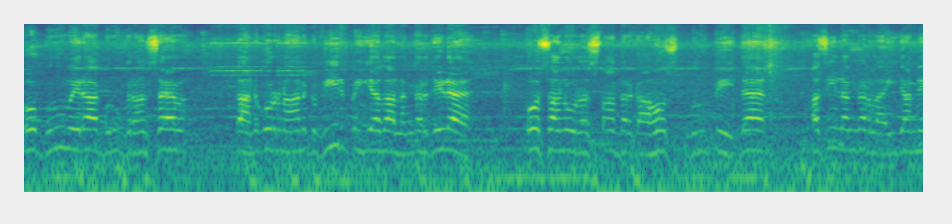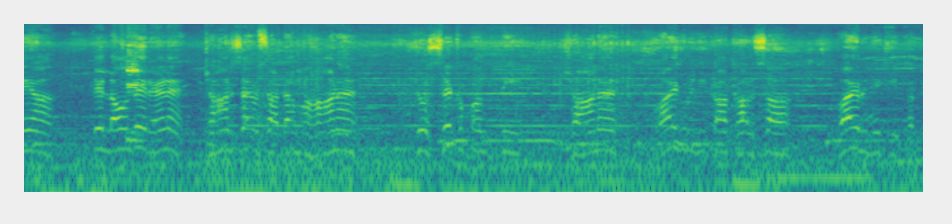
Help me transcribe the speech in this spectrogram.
ਉਹ ਗੁਰੂ ਮੇਰਾ ਗੁਰੂ ਗ੍ਰੰਥ ਸਾਹਿਬ ਧੰਨ ਗੁਰੂ ਨਾਨਕ 20 ਰੁਪਈਆ ਦਾ ਲੰਗਰ ਜਿਹੜਾ ਉਹ ਸਾਨੂੰ ਰਸਤਾ, ਦਰਗਾਹੋਂ ਗੁਰੂ ਭੇਜਦਾ ਅਸੀਂ ਲੰਗਰ ਲਾਈ ਜਾਂਦੇ ਆ ਤੇ ਲਾਉਂਦੇ ਰਹਿਣਾ ਸ਼ਾਨ ਸਾਹਿਬ ਸਾਡਾ ਮਹਾਨ ਹੈ, ਜੋ ਸਿੱਖ ਪੰਥ ਦੀ ਸ਼ਾਨ ਹੈ। ਵਾਹਿਗੁਰੂ ਜੀ ਕਾ ਖਾਲਸਾ, ਵਾਹਿਗੁਰੂ ਜੀ ਕੀ ਫਤਿਹ।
